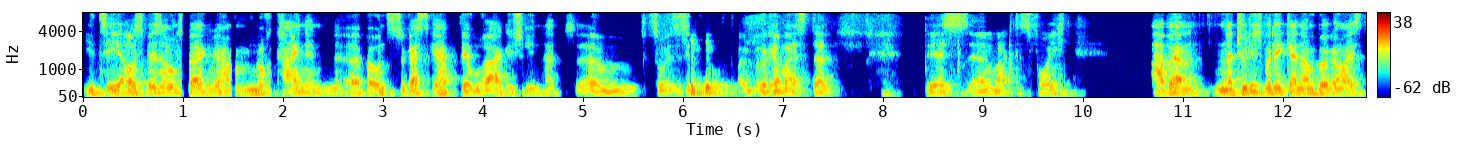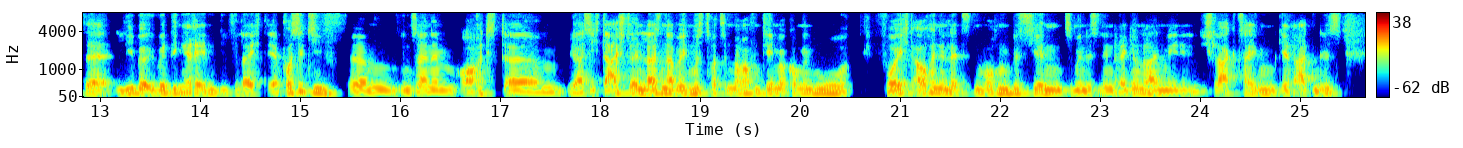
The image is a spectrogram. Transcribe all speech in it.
ICE Ausbesserungswerk. Wir haben noch keinen äh, bei uns zu Gast gehabt, der Hurra geschrien hat. Ähm, so ist es jetzt beim Bürgermeister des äh, Marktes Feucht. Aber natürlich würde ich gerne am Bürgermeister lieber über Dinge reden, die vielleicht eher positiv ähm, in seinem Ort ähm, ja, sich darstellen lassen. Aber ich muss trotzdem noch auf ein Thema kommen, wo Feucht auch in den letzten Wochen ein bisschen, zumindest in den regionalen Medien, in die Schlagzeilen geraten ist.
